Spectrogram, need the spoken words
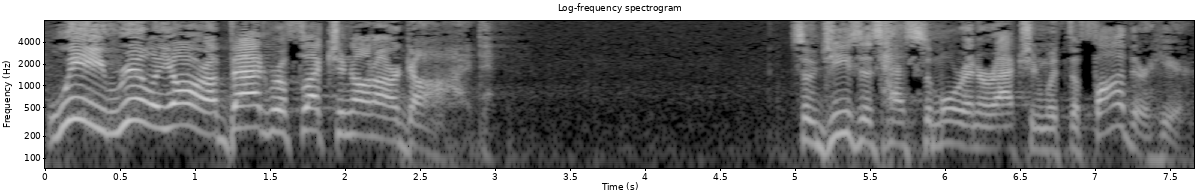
we really are a bad reflection on our God. So Jesus has some more interaction with the Father here.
